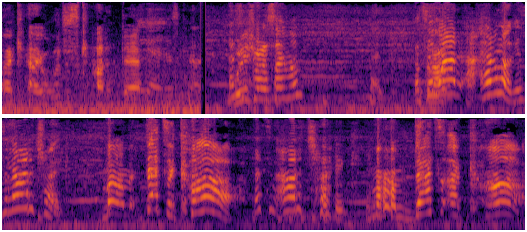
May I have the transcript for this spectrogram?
okay, we'll just cut it there. Yeah, just cut. What are you trying to say, Mum? That's an an art- have a look. It's an artichoke. Mum, that's a car! That's an artichoke. Mum, that's a car!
